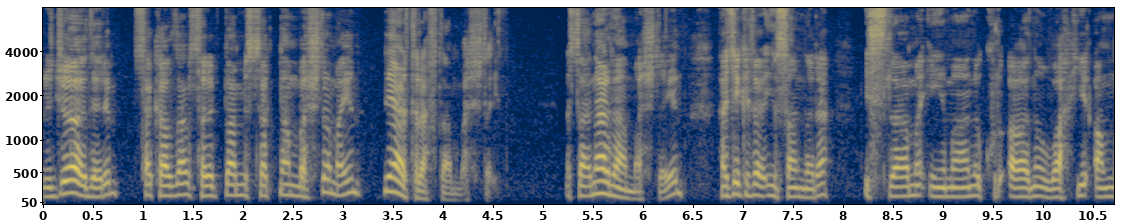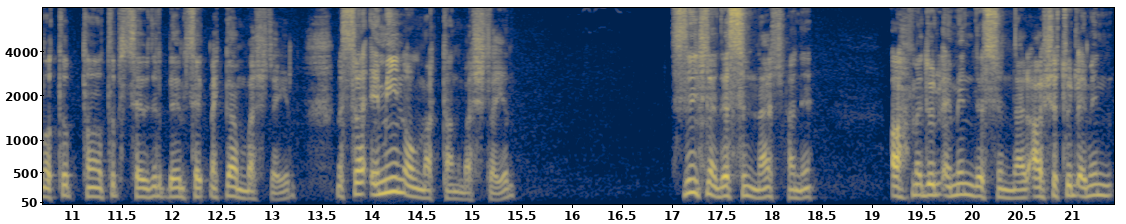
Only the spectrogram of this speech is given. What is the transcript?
rica ederim sakaldan, sarıktan, misaktan başlamayın, diğer taraftan başlayın. Mesela nereden başlayın? Hakikaten insanlara İslam'ı, imanı, Kur'an'ı, vahyi anlatıp, tanıtıp, sevdirip, benimsetmekten başlayın. Mesela emin olmaktan başlayın. Sizin için de desinler hani Ahmedül Emin desinler, Ayşetül Emin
